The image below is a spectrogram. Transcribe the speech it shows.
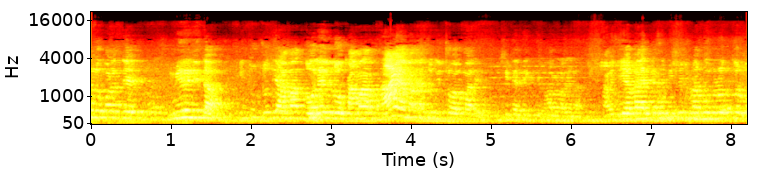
মনে করেন যে মেনে নিতাম। যদি আমার দলের লোক, আমার ভাই আমাকে যদি চল মারে, সেটা দেখতে ভালো লাগে না। আমি জিয়া ভাইয়ের কাছে বিশেষভাবে অনুরোধ করব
